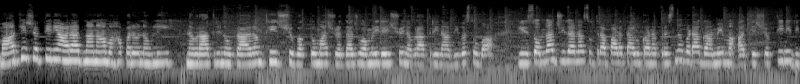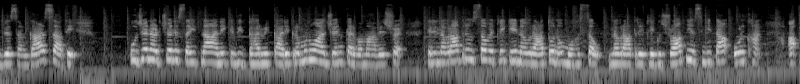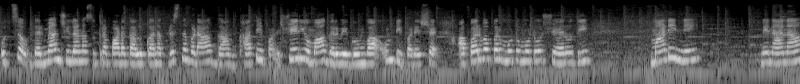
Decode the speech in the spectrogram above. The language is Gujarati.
માધ્ય શક્તિની આરાધનાના મહાપર્વ નવલી, નવરાત્રીનો પ્રારંભથી જ ભક્તોમાં શ્રદ્ધા જોવા મળી રહી છે. નવરાત્રિના દિવસોમાં ગીર સોમનાથ જિલ્લાના સુત્રાપાડા તાલુકાના પ્રશ્નવડા ગામે માં આદ્ય શક્તિની દિવ્ય શણગાર સાથે પૂજન અર્ચન સહિતના અનેકવિધ ધાર્મિક કાર્યક્રમોનું આયોજન કરવામાં આવે છે. ત્યારે નવરાત્રી ઉત્સવ એટલે કે નવરાતોનો મહોત્સવ. નવરાત્રી એટલે ગુજરાતની અસ્મિતા ઓળખાણ. આ ઉત્સવ દરમિયાન જિલ્લાના સુત્રાપાડા તાલુકાના પ્રશ્નવડા ગામ ખાતે પણ શેરીઓમાં ગરબે ઘૂમવા ઉમટી પડે છે. આ પર્વ પર મોટો મોટો શહેરોથી માંડીને ને નાના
